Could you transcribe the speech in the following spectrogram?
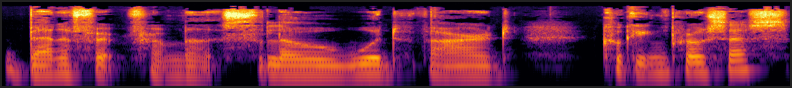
benefit from a slow wood fired cooking process.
